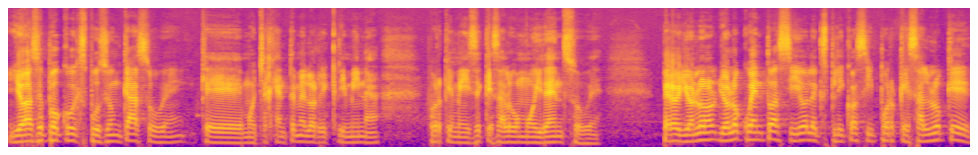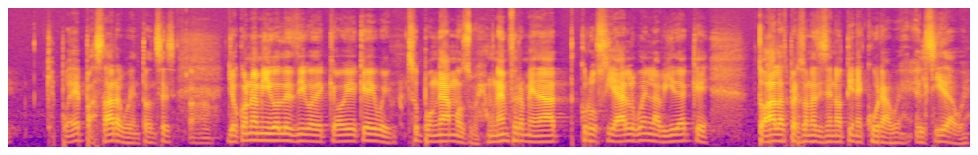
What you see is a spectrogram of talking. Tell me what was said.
yo hace poco expuse un caso, güey, que mucha gente me lo recrimina porque me dice que es algo muy denso, güey. Pero yo lo, yo lo cuento así o le explico así porque es algo que, que puede pasar, güey. Entonces, yo con amigos les digo de que, oye, que, güey, supongamos, güey, una enfermedad crucial, güey, en la vida que todas las personas dicen no tiene cura, güey, el SIDA, güey.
